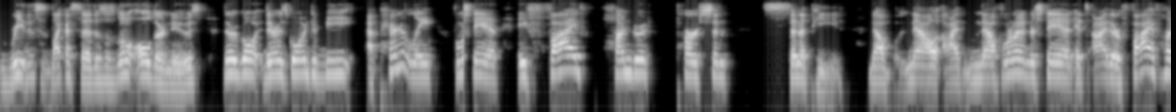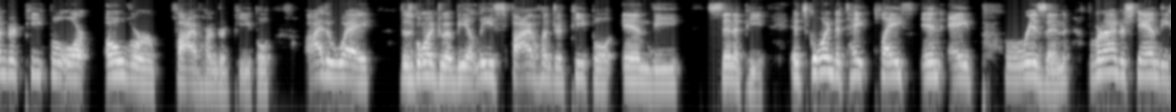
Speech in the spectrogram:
re, this is, like I said, this is a little older news. There go, there is going to be, apparently, from stand, a 500 person centipede. Now, now, I, now, from what I understand, it's either 500 people or over 500 people. Either way, there's going to be at least 500 people in the Centipede. It's going to take place in a prison. From what I understand, the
